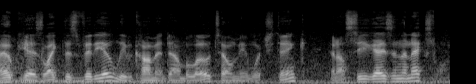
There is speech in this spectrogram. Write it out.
I hope you guys like this video. Leave a comment down below telling me what you think. And I'll see you guys in the next one.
